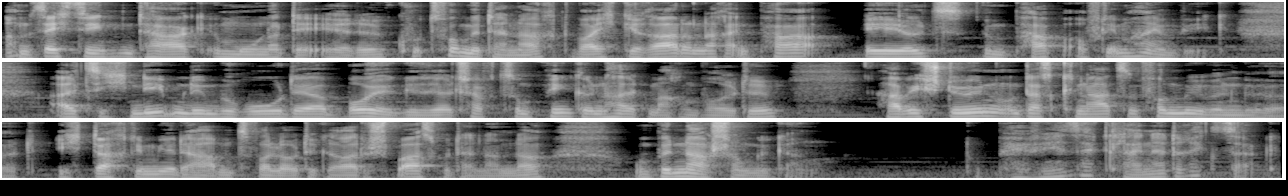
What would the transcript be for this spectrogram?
Am 16. Tag im Monat der Erde, kurz vor Mitternacht, war ich gerade nach ein paar Ales im Pub auf dem Heimweg. Als ich neben dem Büro der Boyle-Gesellschaft zum Pinkeln Halt machen wollte, habe ich Stöhnen und das Knarzen von Möbeln gehört. Ich dachte mir, da haben zwei Leute gerade Spaß miteinander und bin nachschauen gegangen. Du perverser kleiner Drecksack.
